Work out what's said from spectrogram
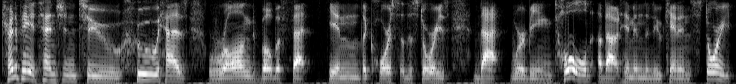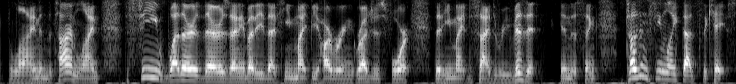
trying to pay attention to who has wronged Boba Fett in the course of the stories that were being told about him in the new canon storyline in the timeline to see whether there's anybody that he might be harboring grudges for that he might decide to revisit in this thing. It doesn't seem like that's the case.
